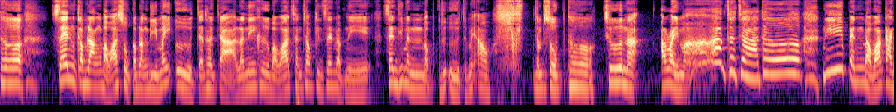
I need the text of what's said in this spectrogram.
เธอเส้นกำลังแบบว่าสุกกำลังดีไม่อืดจะเธอจ๋าแล้วนี่คือแบบว่าฉันชอบกินเส้นแบบนี้ เส้นที่มันแบบอืดๆจะไม่เอา น้ำซุปเธอ ชื่นอะอร่อยมาก เธอจ๋าเธอ นี่เป็นแบบว่าการ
